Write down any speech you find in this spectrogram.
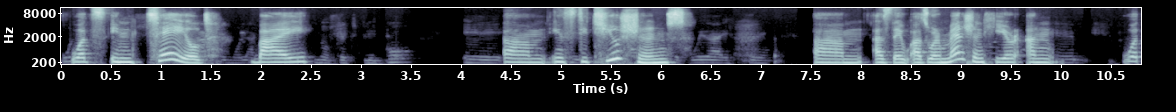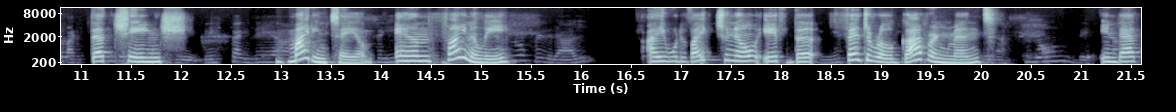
what's entailed by um, institutions um, as they as were mentioned here and what that change might entail. And finally, I would like to know if the federal government in that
